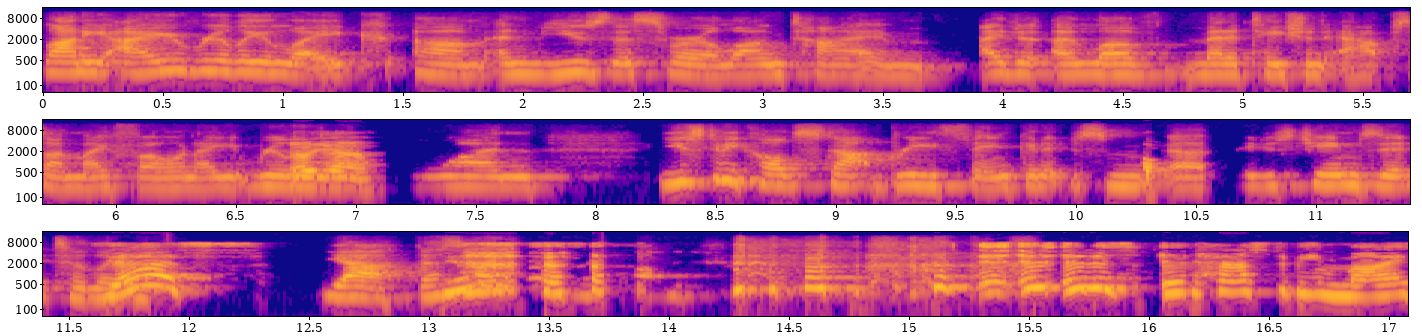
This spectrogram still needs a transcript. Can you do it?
Lonnie, I really like um, and use this for a long time. I just, I love meditation apps on my phone. I really oh, yeah. one used to be called Stop Breathe Think, and it just uh, they just changed it to like yes, yeah, that's yeah. It, it, it is. It has to be my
